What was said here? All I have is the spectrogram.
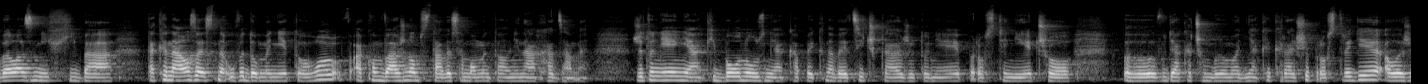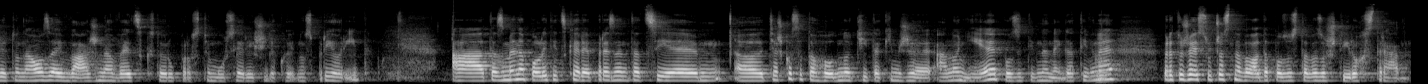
veľa z nich chýba také naozajstné uvedomenie toho, v akom vážnom stave sa momentálne nachádzame. Že to nie je nejaký bonus, nejaká pekná vecička, že to nie je proste niečo, vďaka čomu budeme mať nejaké krajšie prostredie, ale že je to naozaj vážna vec, ktorú proste musia riešiť ako jedno z priorít. A tá zmena politickej reprezentácie, e, ťažko sa to hodnotí takým, že áno, nie, pozitívne, negatívne. Mm pretože aj súčasná vláda pozostáva zo štyroch strán.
